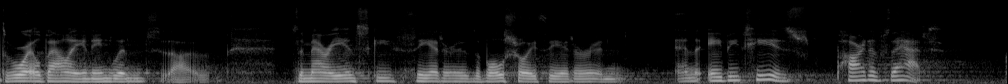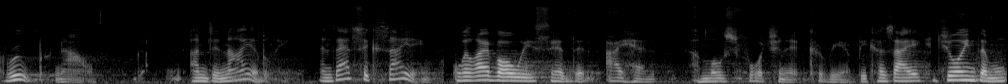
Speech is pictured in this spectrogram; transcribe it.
the Royal Ballet in England, uh, the Mariinsky Theater, the Bolshoi Theater, and, and ABT is part of that group now, undeniably. And that's exciting. Well, I've always said that I had a most fortunate career because I joined them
